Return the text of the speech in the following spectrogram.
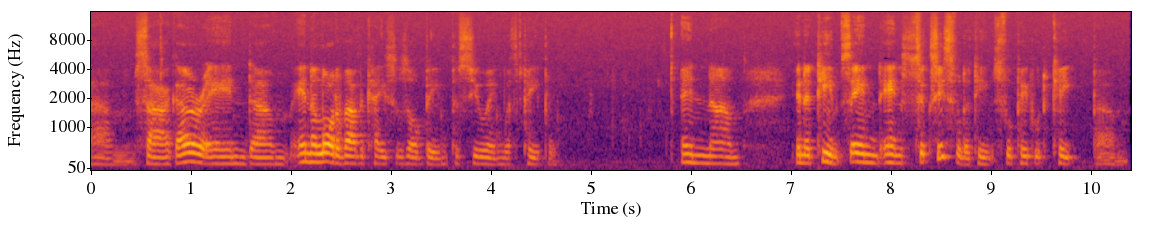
um, saga and um, and a lot of other cases I've been pursuing with people in um, in attempts and, and successful attempts for people to keep um,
